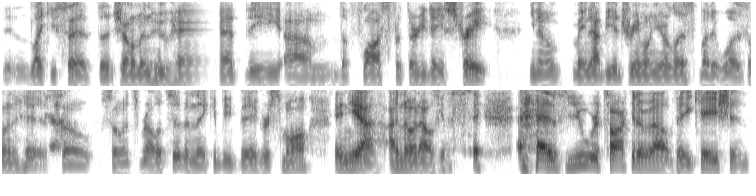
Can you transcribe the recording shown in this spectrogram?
like you said, the gentleman who had the um, the floss for 30 days straight you know may not be a dream on your list but it was on his yeah. so so it's relative and they could be big or small and yeah i know what i was going to say as you were talking about vacation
